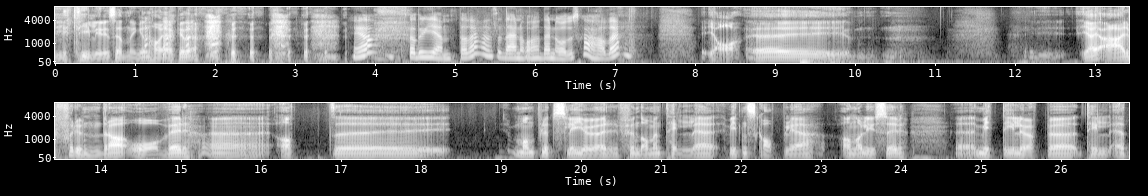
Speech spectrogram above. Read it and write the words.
litt tidligere i sendingen, har jeg ikke det? Ja, skal du gjenta det? Altså, det, er nå, det er nå du skal ha det. Ja eh, Jeg er forundra over eh, at eh, man plutselig gjør fundamentelle vitenskapelige analyser eh, midt i løpet til et,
